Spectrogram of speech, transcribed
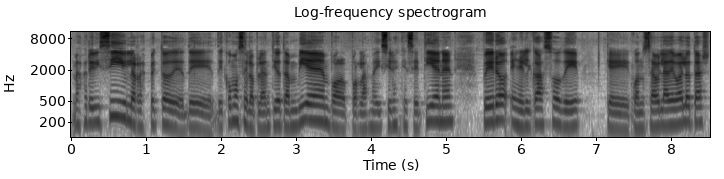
más previsible respecto de, cómo se lo planteó también, por, por las mediciones que se tienen, pero en el caso de que cuando se habla de balotage,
